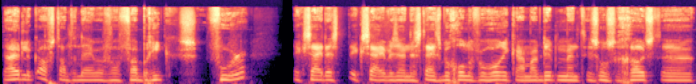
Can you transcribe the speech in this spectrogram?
duidelijk afstand te nemen van fabrieksvoer. Ik zei, ik zei, we zijn destijds begonnen voor horeca, maar op dit moment is onze grootste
